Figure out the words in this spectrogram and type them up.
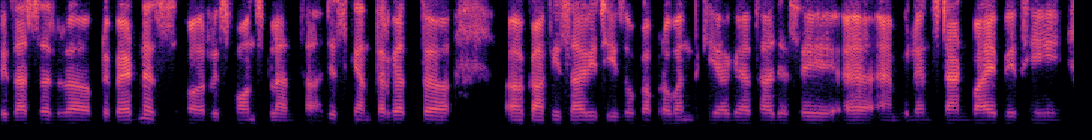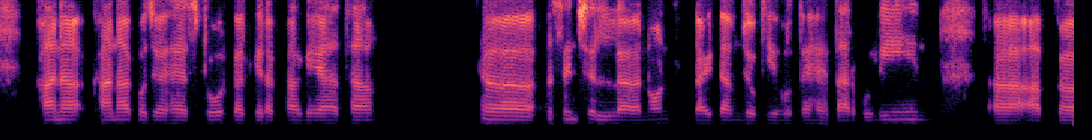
डिजास्टर प्रिपेयर्डनेस और रिस्पांस प्लान था, जिसके अंतर्गत काफ़ी सारी चीज़ों का प्रबंध किया गया था, जैसे एंबुलेंस स्टैंड बाय पे थी, खाना खाना को जो है स्टोर करके रखा गया था असेंशियल नॉन फ़ूड आइटम जो कि होते हैं तारपुलीन आपका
